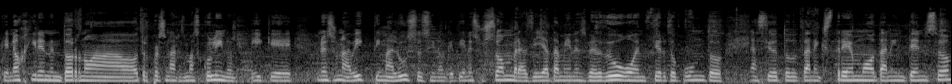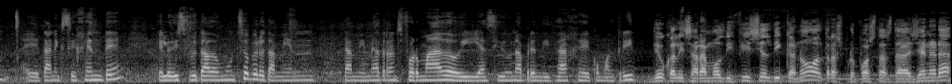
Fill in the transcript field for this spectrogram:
que no giren en torno a otros personajes masculinos y que no es una víctima al uso, sino que tiene sus sombras y ella también es verdugo en cierto punto. Ha sido todo tan extremo, tan intenso, eh, tan exigente que lo he disfrutado mucho, pero también, también me ha transformado y ha sido un aprendizaje com a actriz. Diu que li serà molt difícil dir que no a altres propostes de gènere,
